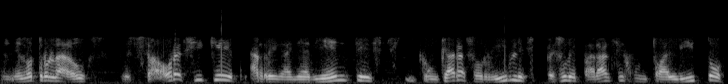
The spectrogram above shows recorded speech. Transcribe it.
en el otro lado, pues ahora sí que a regañadientes y con caras horribles, eso de pararse junto a Lito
